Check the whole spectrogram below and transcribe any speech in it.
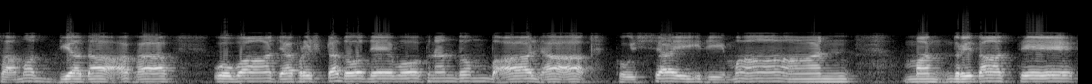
समुद्यदाः उवाच पृष्ठदो देवो घ्नन्तुं बाला कुशैरिमान् मन्द्रितास्ते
